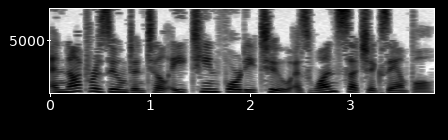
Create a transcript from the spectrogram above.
and not resumed until 1842 is one such example.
